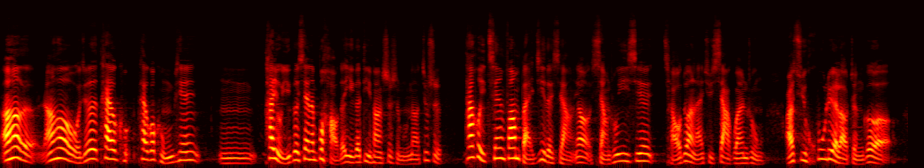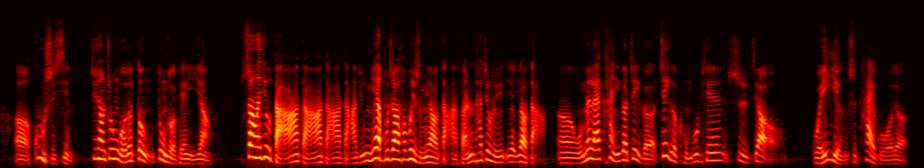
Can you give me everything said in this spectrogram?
然后然后我觉得泰国恐泰国恐怖片。嗯，它有一个现在不好的一个地方是什么呢？就是他会千方百计的想要想出一些桥段来去吓观众，而去忽略了整个呃故事性。就像中国的动动作片一样，上来就打打打打，就你也不知道他为什么要打，反正他就是要要打。嗯，我们来看一个这个这个恐怖片是叫《鬼影》，是泰国的。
